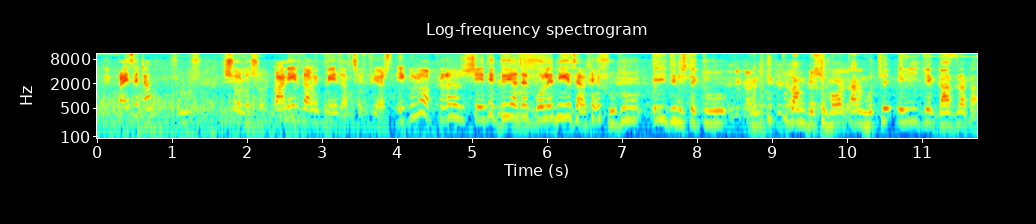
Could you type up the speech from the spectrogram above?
ওকে প্রাইস এটা? ষোলোশো। ষোলোশো পানির দামে পেয়ে যাচ্ছেন ভিউয়ার্স এগুলো আপনারা সেধে দুই হাজার বলে নিয়ে যাবেন। শুধু এই জিনিসটা একটু মানে একটু দাম বেশি হওয়ার কারণ হচ্ছে এই যে গাজরাটা।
